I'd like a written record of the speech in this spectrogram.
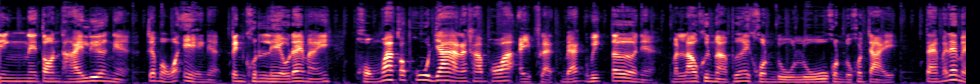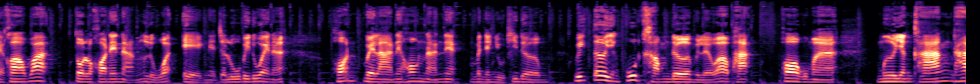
ริงๆ ในตอนท้ายเรื่องเนี่ยจะบอกว่าเอกเนี่ยเป็นคนเลวได้ไหมผมว่าก็พูดยากนะครับ เพราะว่าไอ้ flashback Victor เนี่ย มันเล่าขึ้นมาเพื่อให้คนดูรู้คนดูเข้าใจ แต่ไม่ได้หมายความว่าตัวละครในหนังหรือว่าเอกเนี่ยจะรู้ไปด้วยนะ เพราะเวลาในห้องนั้นเนี่ยมันยังอยู่ที่เดิมวิกเตอร์ยังพูดคำเดิมอยู่เลยว่าพระพ่อกูมา มือยังค้างท่า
